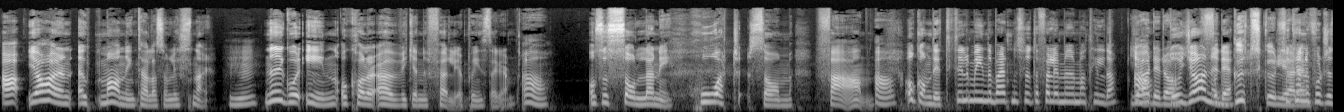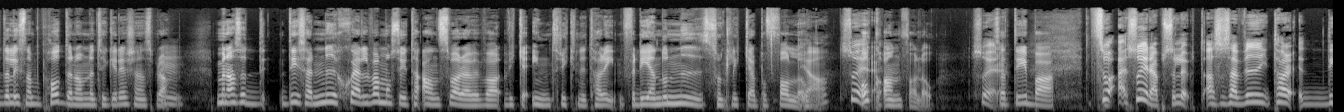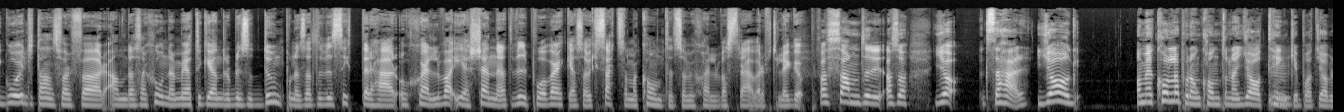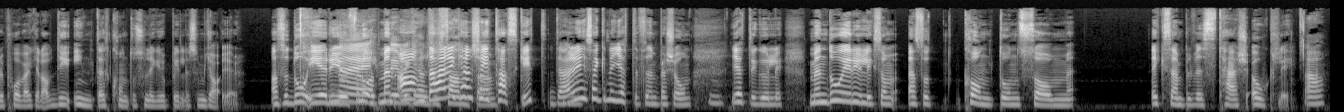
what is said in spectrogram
Ja, jag har en uppmaning till alla som lyssnar. Mhm. Ni går in och kollar över vilka ni följer på Instagram. Ja. Och så sållar ni hårt som fan. Ja. Och om det till och med innebär att ni slutar följa mig och Matilda, Gör ja, det då. då gör ni För det. guds skull så kan det. ni fortsätta lyssna på podden om ni tycker det känns bra. Mm. Men alltså, det, är så här, ni själva måste ju ta ansvar över vad, vilka intryck ni tar in. För det är ändå ni som klickar på follow Ja, och det. unfollow. Så är Så det. att det är bara... Så, så är det absolut. Alltså, så här, vi tar, det går ju inte att ta ansvar för andras aktioner men jag tycker ändå det blir så dumt på något sätt att vi sitter här och själva erkänner att vi påverkas av exakt samma content som vi själva strävar efter att lägga upp. Fast samtidigt, alltså, jag, så här, jag, om jag kollar på de kontona jag Mm. tänker på att jag blir påverkad av, det är ju inte ett konto som lägger upp bilder som jag gör. Alltså då är det ju, Nej, förlåt men det ja, det här är kanske. Mm. är taskigt, det här är säkert en jättefin person, jättegullig. Men då är det ju liksom alltså, konton som exempelvis Tash Oakley. Ja.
